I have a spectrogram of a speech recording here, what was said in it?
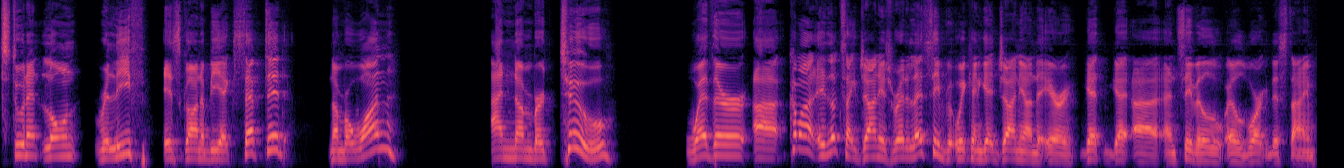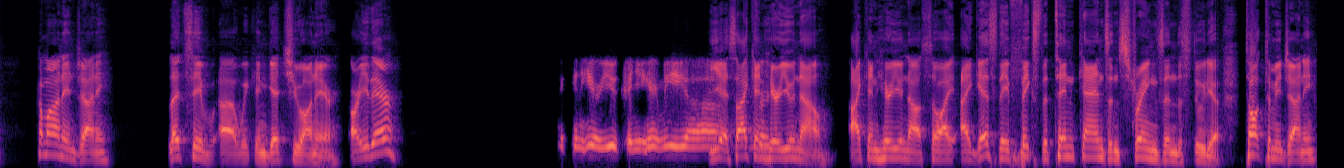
student loan relief is going to be accepted, number one. And number two, whether, uh, come on, it looks like Johnny is ready. Let's see if we can get Johnny on the air get, get, uh, and see if it'll, it'll work this time. Come on in, Johnny. Let's see if uh, we can get you on air. Are you there? I can hear you. Can you hear me? Uh, yes, I can hear you now. I can hear you now. So I, I guess they fixed the tin cans and strings in the studio. Talk to me, Johnny.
